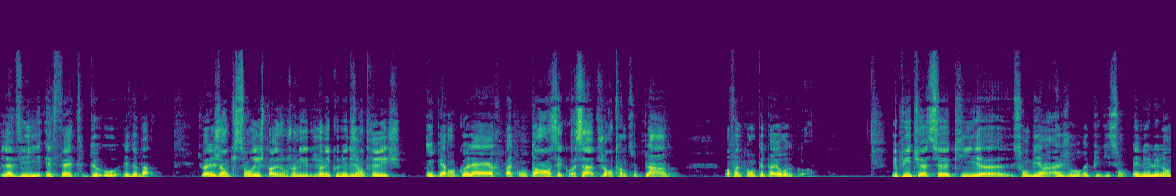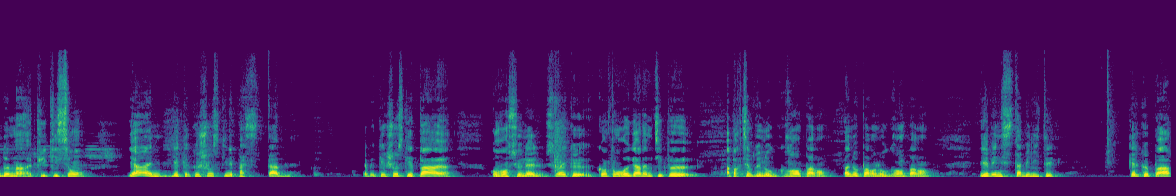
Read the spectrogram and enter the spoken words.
la vie est faite de haut et de bas. Tu vois, les gens qui sont riches, par exemple, j'en ai, connu des gens très riches, hyper en colère, pas contents, c'est quoi ça, toujours en train de se plaindre. En fin de compte, t'es pas heureux, quoi. Et puis tu as ceux qui euh, sont bien un jour, et puis qui sont haineux le lendemain, et puis qui sont... Il y a, y a quelque chose qui n'est pas stable. Il y a quelque chose qui n'est pas euh, conventionnel. C'est vrai que quand on regarde un petit peu à partir de nos grands-parents, pas nos parents, nos grands-parents, il y avait une stabilité. Quelque part,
